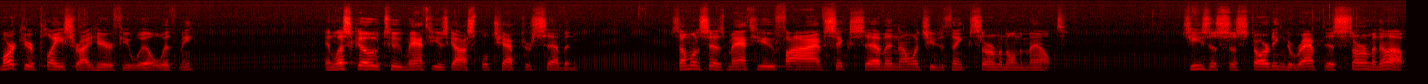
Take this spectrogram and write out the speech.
Mark your place right here, if you will, with me. And let's go to Matthew's Gospel, chapter 7. Someone says Matthew 5, 6, 7. I want you to think Sermon on the Mount. Jesus is starting to wrap this sermon up,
